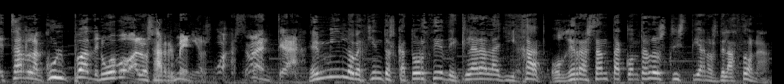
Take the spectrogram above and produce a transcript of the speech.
echar la culpa de nuevo a los armenios. Buah, se van a enterar. En 1914 declara la yihad o guerra santa contra los cristianos de la zona.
